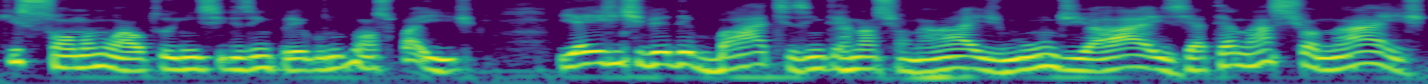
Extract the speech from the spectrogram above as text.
que soma no alto índice de desemprego no nosso país. E aí a gente vê debates internacionais, mundiais e até nacionais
